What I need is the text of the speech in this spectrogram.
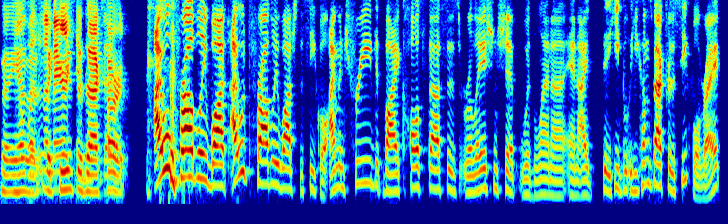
But yeah, it the, wasn't the keys to it'd Zach's better. heart. I will probably watch. I would probably watch the sequel. I'm intrigued by Kostas's relationship with Lena, and I he he comes back for the sequel, right?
